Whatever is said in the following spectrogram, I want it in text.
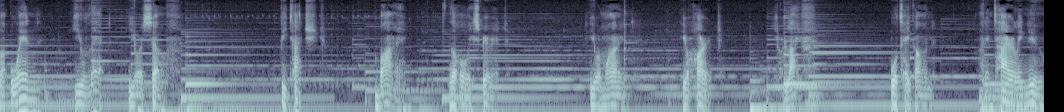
But when you let yourself be touched by the Holy Spirit, your mind, your heart, your life will take on an entirely new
